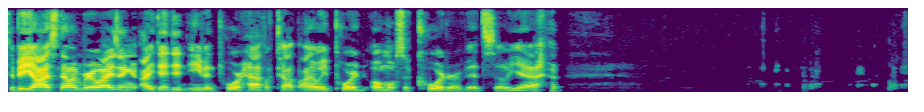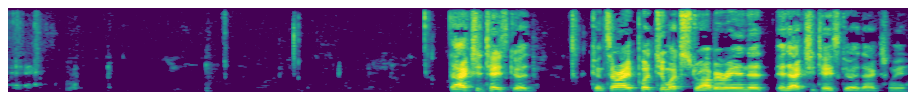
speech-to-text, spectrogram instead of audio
to be honest, now I'm realizing I didn't even pour half a cup. I only poured almost a quarter of it. So yeah. that actually tastes good. Considering I put too much strawberry in it, it actually tastes good actually.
